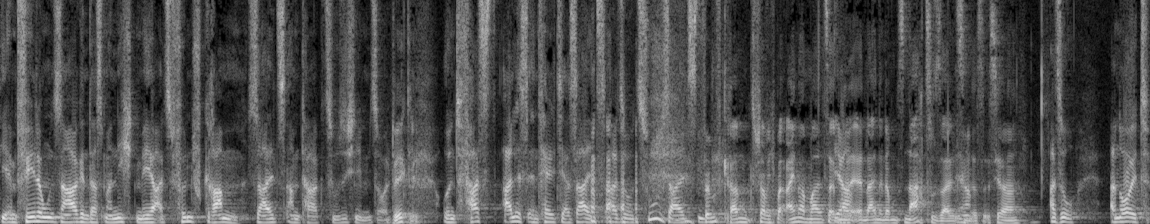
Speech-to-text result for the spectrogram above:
Die Empfehlungen sagen, dass man nicht mehr als fünf Gramm Salz am Tag zu sich nehmen sollte. Wirklich? Und fast alles enthält ja Salz. Also zusalzen. fünf Gramm schaffe ich bei einer Mahlzeit ja. alleine, um es nachzusalzen. Ja. Das ist ja. Also erneut,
